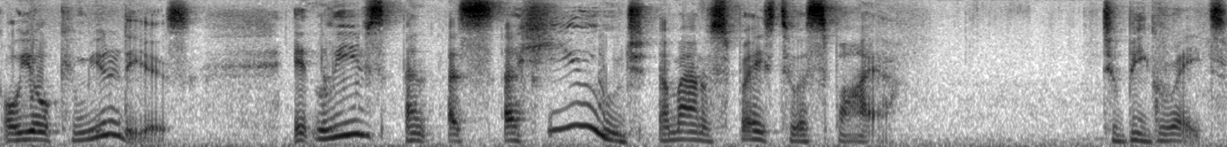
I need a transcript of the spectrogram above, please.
or your community is. It leaves an, a, a huge amount of space to aspire, to be great.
